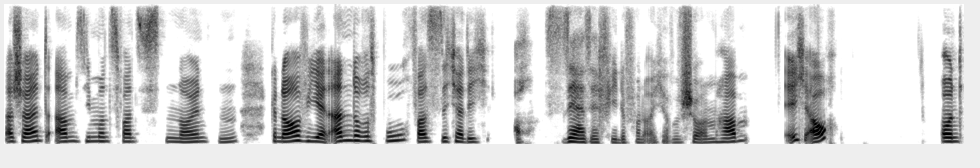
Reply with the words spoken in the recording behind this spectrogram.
Erscheint am 27.09. Genau wie ein anderes Buch, was sicherlich auch sehr, sehr viele von euch auf dem Schirm haben. Ich auch. Und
